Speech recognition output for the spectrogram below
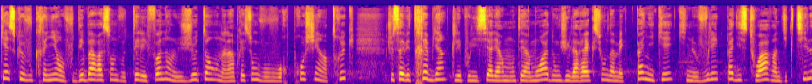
Qu'est-ce que vous craignez en vous débarrassant de votre téléphone, en le jetant? On a l'impression que vous vous reprochez un truc. Je savais très bien que les policiers allaient remonter à moi, donc j'ai eu la réaction d'un mec paniqué qui ne voulait pas d'histoire, indique-t-il.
